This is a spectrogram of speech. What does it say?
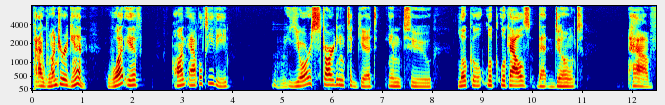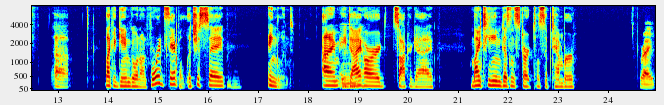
but I wonder again, what if on Apple TV you're starting to get into local look locales that don't have uh like a game going on. For example, let's just say Mhm. England. I'm a Mm. diehard soccer guy. My team doesn't start till September. right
